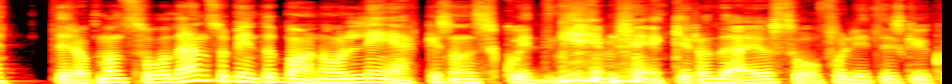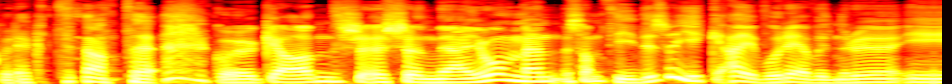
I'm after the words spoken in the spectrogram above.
etter at man så den, så begynte barna å leke sånne Squid Game-leker, og det er jo så politisk ukorrekt at det går jo ikke an, skjønner jeg jo. Men samtidig så gikk Eivor Evenrud i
